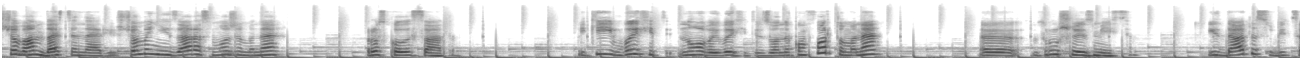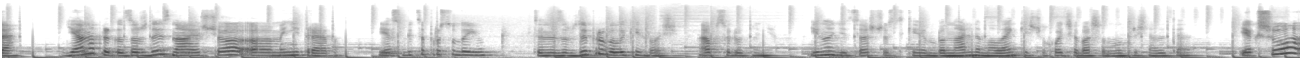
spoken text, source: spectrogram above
що вам дасть енергію, що мені зараз може мене розколисати. Який вихід, новий вихід із зони комфорту мене е, зрушує з місця. І дати собі це. Я, наприклад, завжди знаю, що е, мені треба. Я собі це просто даю. Це не завжди про великі гроші. Абсолютно ні. Іноді це щось таке банальне, маленьке, що хоче ваша внутрішня дитина. Якщо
